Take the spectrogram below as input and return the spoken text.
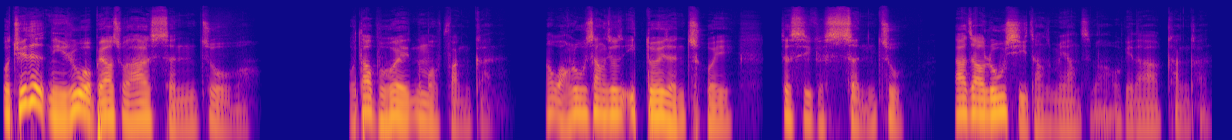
我觉得你如果不要说他是神作，我倒不会那么反感。那网络上就是一堆人吹这是一个神作，大家知道露西长什么样子吗？我给大家看看，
